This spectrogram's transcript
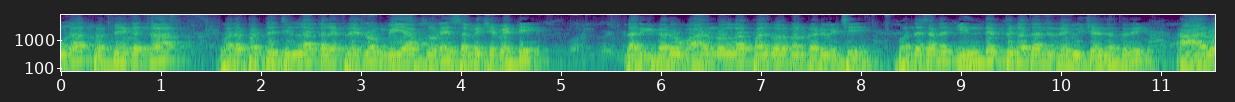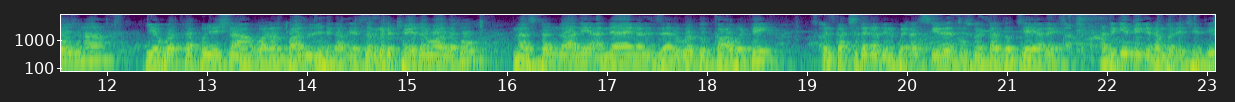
కూడా ప్రత్యేకంగా వనపర్తి జిల్లా కలెక్టరేట్లో మీ ఆఫీస్లోనే సమీక్ష పెట్టి దానికి గడువు వారం రోజుల పది రోజుల గడువు ఇచ్చి వంద శాతం ఇన్డెప్త్గా దాన్ని రివ్యూ చేయడం జరుగుతుంది. ఆ రోజున ఎవరు తప్పు చేసినా వాళ్ళని బాధలు చేసే కాదు. చేస్తారు ఎందుకంటే పేదవాళ్ళకు నష్టం కానీ అన్యాయం కానీ జరగొద్దు కాబట్టి మీరు ఖచ్చితంగా దీనిపైన సీరియస్ తీసుకునే తర్వాత చేయాలి. అందుకే మీకు నంబర్ ఇచ్చింది.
